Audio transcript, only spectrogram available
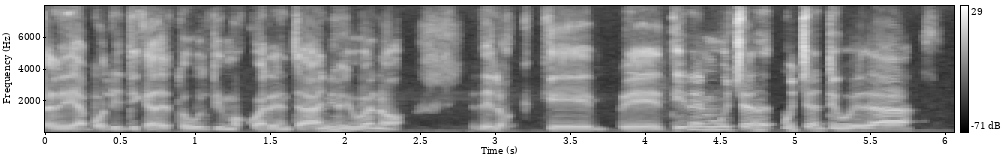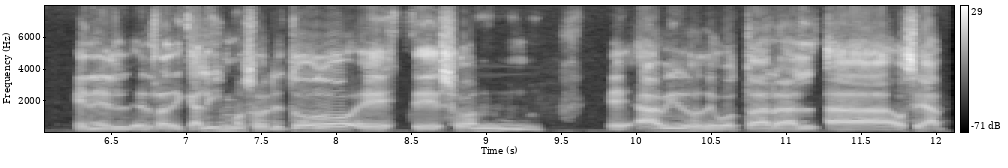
realidad política de estos últimos 40 años y bueno, de los que eh, tienen mucha, mucha antigüedad en el, radicalismo sobre todo, este, son eh, ávidos de votar al, a, o sea,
